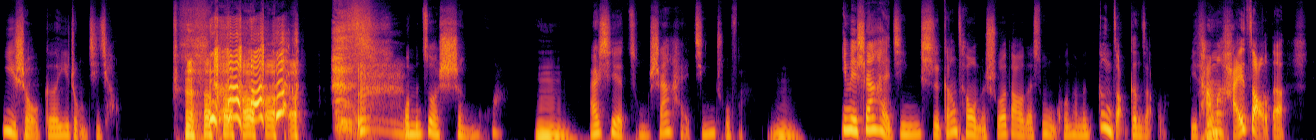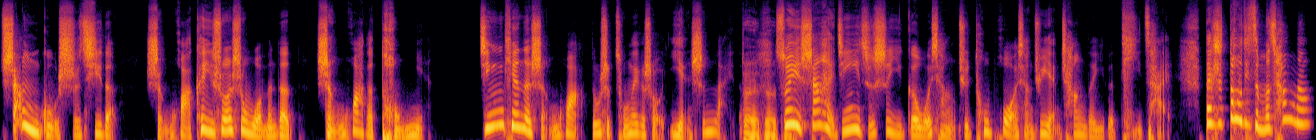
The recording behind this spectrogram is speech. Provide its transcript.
一首歌一种技巧，我们做神话，嗯而且从《山海经》出发，嗯因为《山海经》是刚才我们说到的孙悟空他们更早更早了，比他们还早的上古时期的神话，可以说是我们的神话的童年。今天的神话都是从那个时候衍生来的。对对，所以《山海经》一直是一个我想去突破、想去演唱的一个题材，但是到底怎么唱呢？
